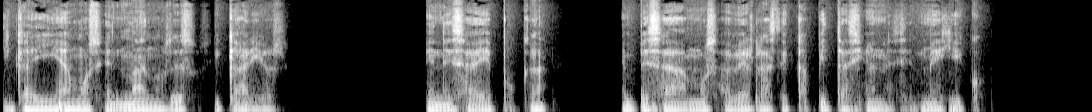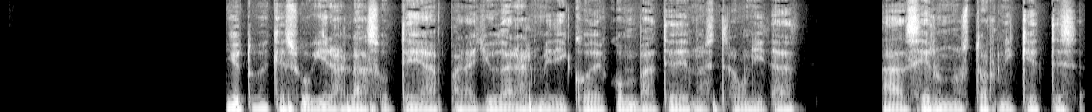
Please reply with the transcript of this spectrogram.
y caíamos en manos de esos sicarios. En esa época empezábamos a ver las decapitaciones en México. Yo tuve que subir a la azotea para ayudar al médico de combate de nuestra unidad a hacer unos torniquetes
